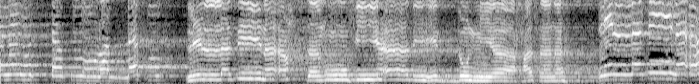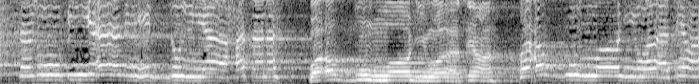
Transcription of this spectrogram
آمنوا اتقوا ربكم للذين أحسنوا في هذه الدنيا حسنة للذين أحسنوا في هذه الدنيا حسنة وأرض الله واسعة وأرض الله واسعة.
